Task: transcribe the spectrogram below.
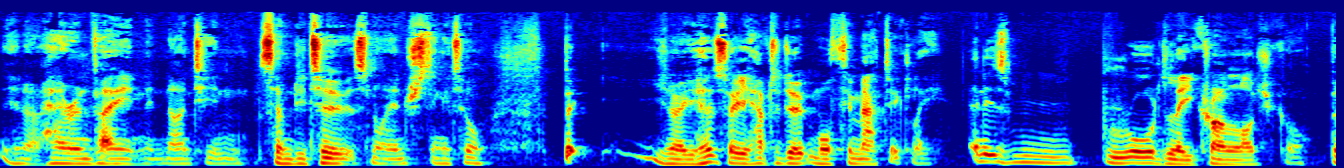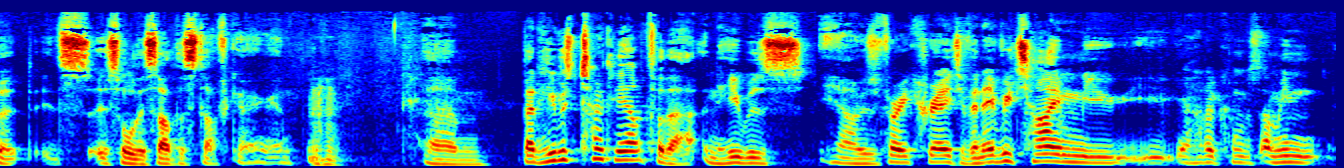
you know Heerenveen in 1972. It's not interesting at all. But you know, so you have to do it more thematically, and it's broadly chronological, but it's it's all this other stuff going in. Mm-hmm. Um, but he was totally up for that, and he was, you know, he was very creative. And every time you, you had a conversation, I mean,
